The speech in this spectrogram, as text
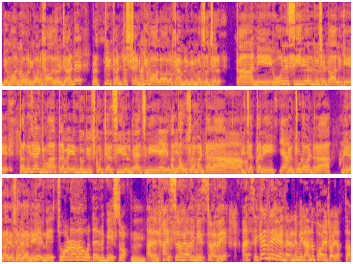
డెమాన్ పవన్కి వాళ్ళ ఫాదర్ వచ్చారు. అంటే ప్రతి కంటెస్టెంట్కి వాళ్ళ వాళ్ళ ఫ్యామిలీ మెంబర్స్ వచ్చారు. కానీ ఓన్లీ సీరియల్ చూసే వాళ్ళకి తనుజాకి మాత్రమే ఎందుకు తీసుకొచ్చారు సీరియల్ బ్యాచ్ని? అంత అవసరం అంటారా. ఈ చెత్తని. మేము చూడమంటారా? మీరు ఎలా చెప్తారు దాన్ని? మీరు చూడాలా వద్దని మీ ఇష్టం. అది నా ఇష్టం కాదు మీ ఇష్టం అది. అది సెకండరీ ఏంటంటే మీరు అన్న పాయింట్ చెప్తా.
